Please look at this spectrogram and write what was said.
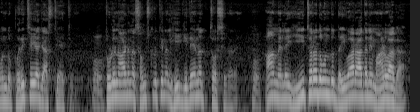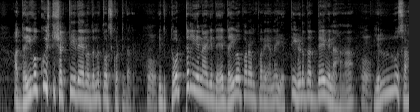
ಒಂದು ಪರಿಚಯ ಜಾಸ್ತಿ ಆಯಿತು. ತುಳುನಾಡಿನ ಸಂಸ್ಕೃತಿನಲ್ಲಿ ಹೀಗಿದೆ ಅನ್ನೋದು ತೋರಿಸಿದ್ದಾರೆ. ಆಮೇಲೆ ಈ ಥರದ ಒಂದು ದೈವಾರಾಧನೆ ಮಾಡುವಾಗ ಆ ದೈವಕ್ಕೂ ಇಷ್ಟು ಶಕ್ತಿ ಇದೆ ಅನ್ನೋದನ್ನು ತೋರಿಸ್ಕೊಟ್ಟಿದ್ದಾರೆ. ಇದು ಟೋಟಲಿ ಏನಾಗಿದೆ ದೈವ ಪರಂಪರೆಯನ್ನು ಎತ್ತಿ ಹಿಡಿದದ್ದೇ ವಿನಃ ಎಲ್ಲೂ ಸಹ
